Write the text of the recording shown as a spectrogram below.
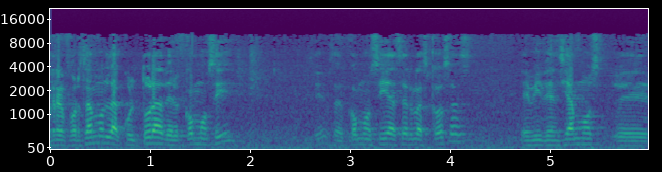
reforzamos la cultura del cómo sí, ¿sí? Cómo sí hacer las cosas. Evidenciamos eh,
